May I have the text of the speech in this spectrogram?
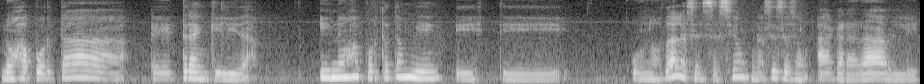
Nos aporta eh, tranquilidad y nos aporta también, este, o nos da la sensación, una sensación agradable.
